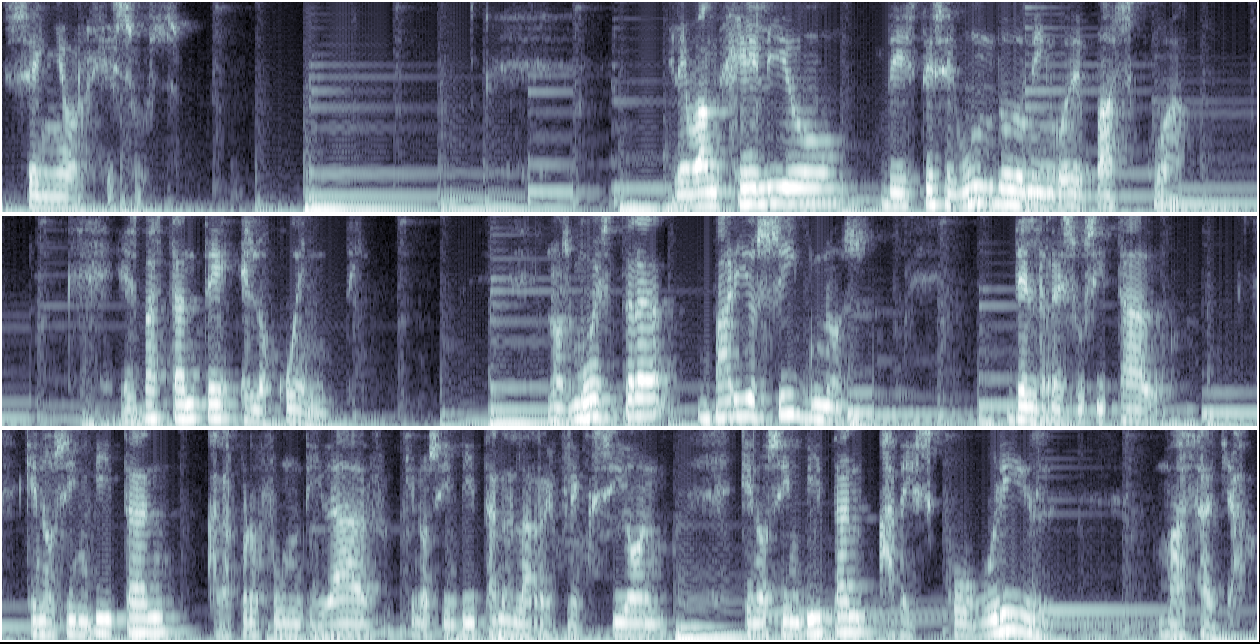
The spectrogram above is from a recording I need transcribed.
Señor Jesús. El Evangelio de este segundo domingo de Pascua es bastante elocuente. Nos muestra varios signos del resucitado, que nos invitan a la profundidad, que nos invitan a la reflexión, que nos invitan a descubrir más allá.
